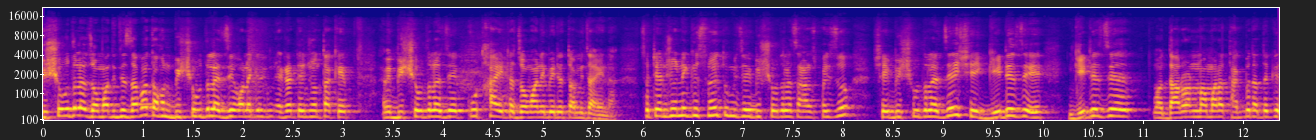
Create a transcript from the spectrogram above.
বিশ্ববিদ্যালয়ে জমা দিতে যাবা, তখন বিশ্ববিদ্যালয়ে যে অনেকের একটা টেনশন থাকে, আমি বিশ্ববিদ্যালয়ে যে কোথায় এটা জমা নেবে এটা তো আমি জানি না। সো টেনশনের কিছু নয় তুমি যে বিশ্ববিদ্যালয়ে চান্স পাইছো, সেই বিশ্ববিদ্যালয়ে যে সেই গেটে যে গেটে যে তোমার দারোয়ান মামারা থাকবে, তাদেরকে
